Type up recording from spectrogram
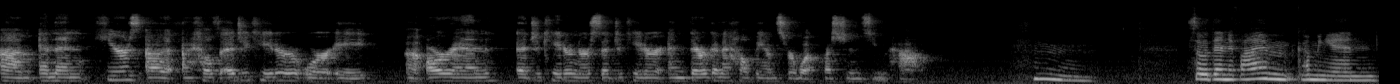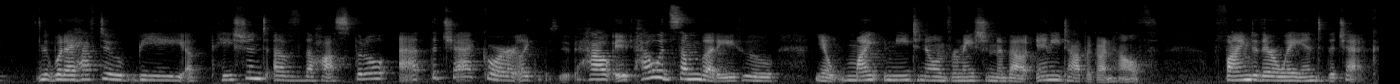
um, and then here's a, a, health educator or a, a RN educator, nurse educator, and they're going to help answer what questions you have. Hmm. So then, if I'm coming in, would I have to be a patient of the hospital at the check, or like how how would somebody who you know might need to know information about any topic on health find their way into the check?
